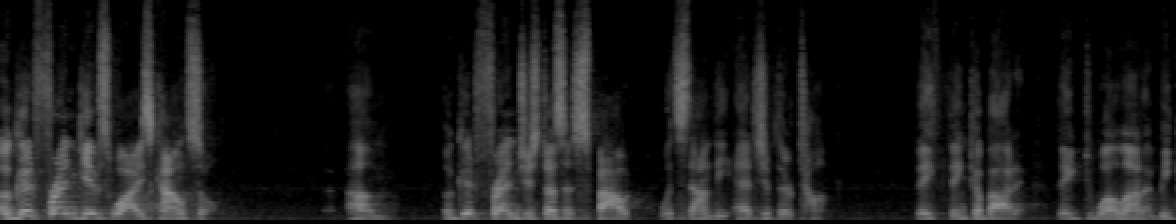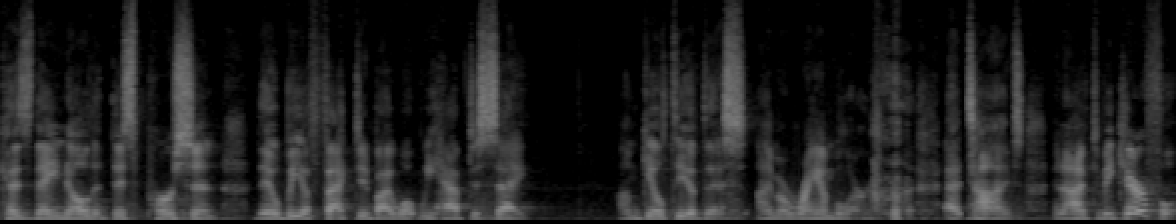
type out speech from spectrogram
A good friend gives wise counsel. Um, a good friend just doesn't spout what's on the edge of their tongue. They think about it, they dwell on it because they know that this person, they'll be affected by what we have to say. I'm guilty of this. I'm a rambler at times. And I have to be careful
